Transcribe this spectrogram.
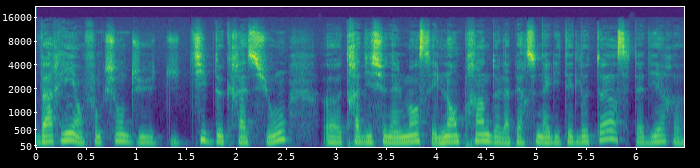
varie en fonction du, type de création. Traditionnellement, c'est l'empreinte de la personnalité de l'auteur, c'est-à-dire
